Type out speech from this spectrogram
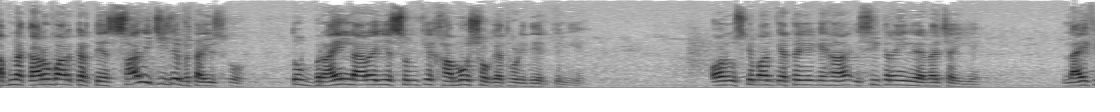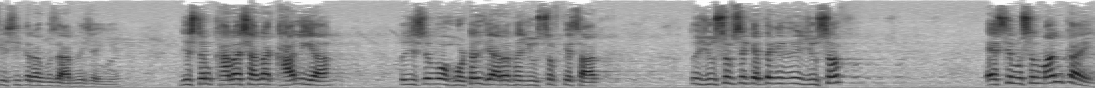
अपना कारोबार करते हैं, सारी चीज़ें बताई उसको। तो ब्राइन लारा ये सुन के खामोश हो गया थोड़ी देर के लिए। और उसके बाद कहते हैं कि हाँ इसी तरह ही रहना चाहिए। लाइफ इसी तरह गुजारनी चाहिए। जिस टाइम खाना शाना खा लिया तो जिस टाइम वो होटल जा रहा था यूसुफ के साथ तो यूसुफ से कहते हैं कि यूसुफ, ऐसे मुसलमान का है?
